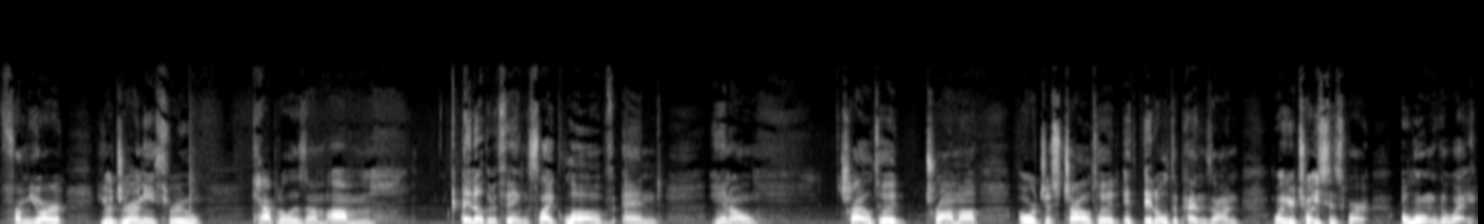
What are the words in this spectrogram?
from your your journey through capitalism um, and other things like love and you know childhood trauma or just childhood. It, it all depends on what your choices were along the way.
